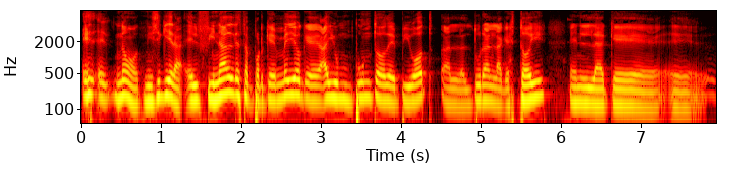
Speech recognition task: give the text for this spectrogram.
Es- el- no, ni siquiera. El final de esta. Porque en medio que hay un punto de pivot a la altura en la que estoy. En la que. eh,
